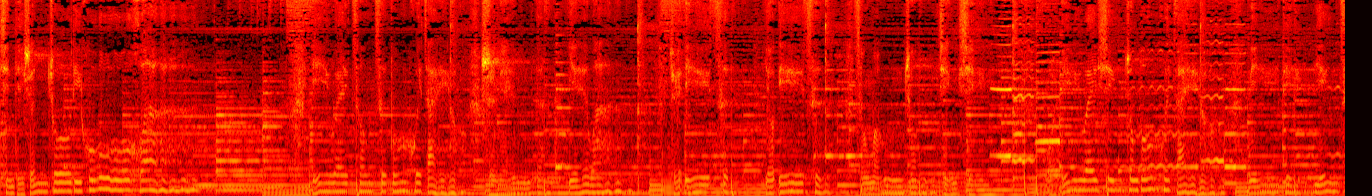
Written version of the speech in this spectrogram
心底深处的呼唤。从此不会再有失眠的夜晚，却一次又一次从梦中惊醒。我以为心中不会再有你的影子，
